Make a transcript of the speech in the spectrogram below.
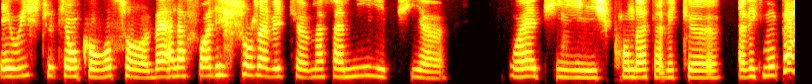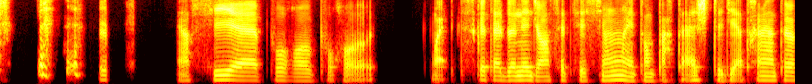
et oui, je te tiens au courant sur, bah, à la fois l'échange avec, ma famille et puis, ouais et puis je prends date avec, mon père. Merci, pour, ouais, tout ce que tu as donné durant cette session et ton partage. Je te dis à très bientôt.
